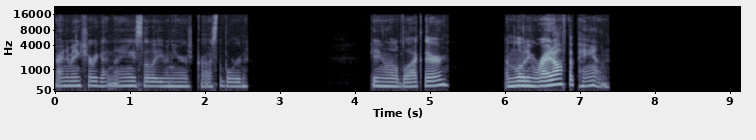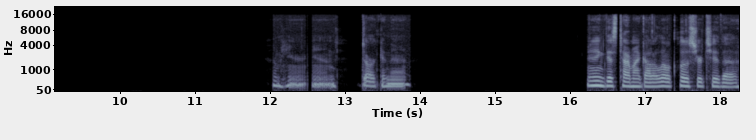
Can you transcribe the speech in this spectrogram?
Trying to make sure we got nice little even ears across the board. Getting a little black there. I'm loading right off the pan. Come here and darken that. I think this time I got a little closer to the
